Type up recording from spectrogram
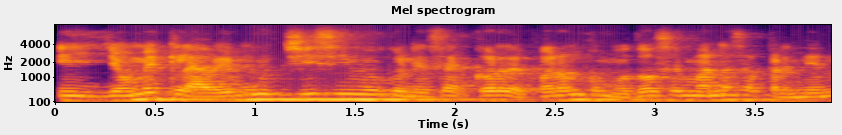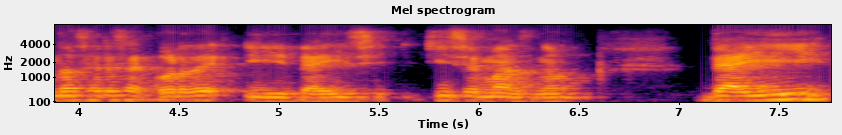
Y yo me clavé muchísimo con ese acorde. Fueron como dos semanas aprendiendo a hacer ese acorde y de ahí quise más, ¿no? De ahí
